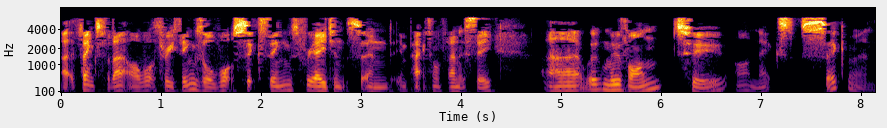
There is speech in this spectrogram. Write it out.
Uh, thanks for that. Or what three things, or what six things? Free agents and impact on fantasy. Uh, we'll move on to our next segment.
